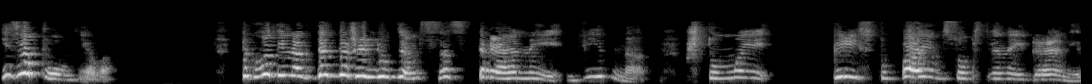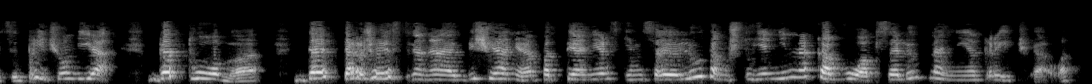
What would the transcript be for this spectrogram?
И запомнила. Так вот, иногда даже людям со стороны видно, что мы переступаем собственные границы. Причем я готова дать торжественное обещание под пионерским салютом, что я ни на кого абсолютно не кричала.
